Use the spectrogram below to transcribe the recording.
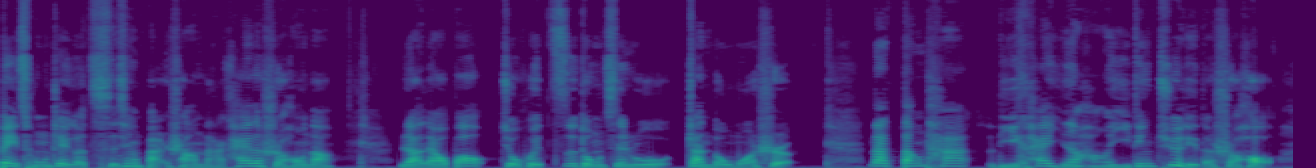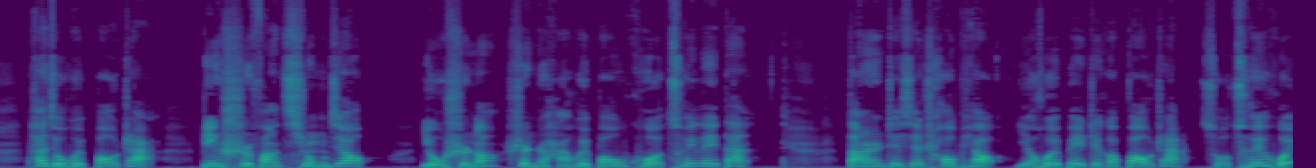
被从这个磁性板上拿开的时候呢，染料包就会自动进入战斗模式。那当它离开银行一定距离的时候，它就会爆炸并释放气溶胶，有时呢甚至还会包括催泪弹。当然，这些钞票也会被这个爆炸所摧毁。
